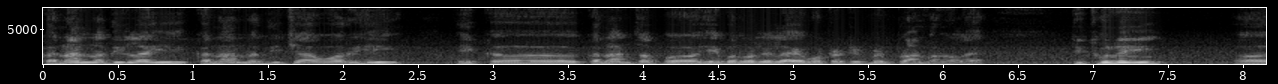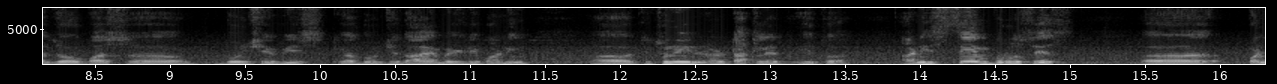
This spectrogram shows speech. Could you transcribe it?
कनान नदीलाही कनान नदीच्यावरही एक कनानचा प हे बनवलेला आहे वॉटर ट्रीटमेंट प्लांट बनवला आहे. तिथूनही जवळपास दोनशे वीस किंवा दोनशे दहा एम एल डी पाणी तिथूनही टाकण्यात येतं आणि सेम प्रोसेस पण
